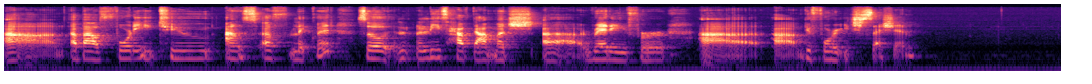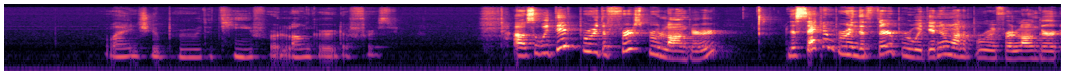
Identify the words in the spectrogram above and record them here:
um, about 42 ounce of liquid. So at least have that much uh, ready for uh, uh, before each session. Why didn't you brew the tea for longer the first? Uh, so we did brew the first brew longer the second brew and the third brew, we didn't want to brew it for longer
